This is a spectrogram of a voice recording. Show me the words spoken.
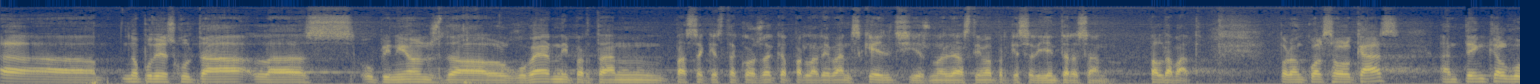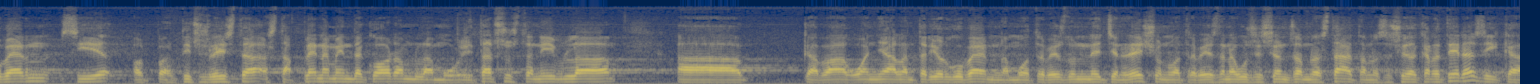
Uh, no podré escoltar les opinions del govern i per tant passa aquesta cosa que parlaré abans que ells i és una llàstima perquè seria interessant pel debat. Però en qualsevol cas entenc que el govern, si el Partit Socialista està plenament d'acord amb la mobilitat sostenible eh, que va guanyar l'anterior govern a través d'un Net Generation o a través de negociacions amb l'Estat en la sessió de carreteres i que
